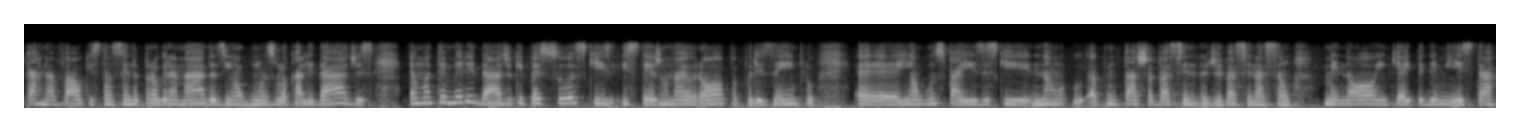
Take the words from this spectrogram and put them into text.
carnaval que estão sendo programadas em algumas localidades, é uma temeridade que pessoas que estejam na Europa, por exemplo, é, em alguns países que não com taxa de vacinação menor, em que a epidemia está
